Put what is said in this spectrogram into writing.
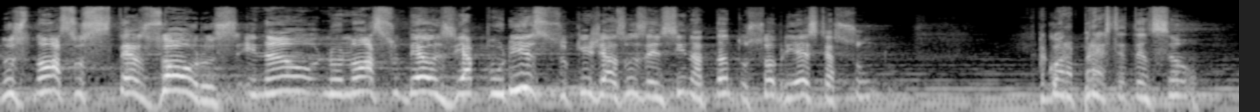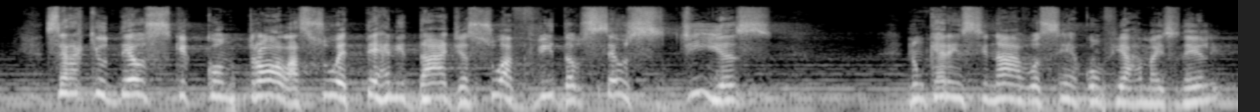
nos nossos tesouros e não no nosso Deus, e é por isso que Jesus ensina tanto sobre este assunto. Agora preste atenção: será que o Deus que controla a sua eternidade, a sua vida, os seus dias, não quer ensinar você a confiar mais nele?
